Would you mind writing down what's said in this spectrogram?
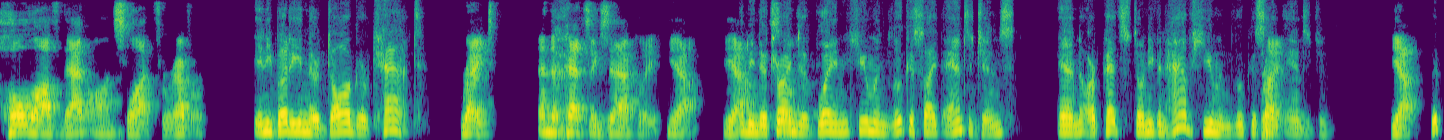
hold off that onslaught forever anybody in their dog or cat. Right. And the pets, exactly. Yeah. Yeah. I mean, they're trying so, to blame human leukocyte antigens, and our pets don't even have human leukocyte right. antigens. Yeah. But,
